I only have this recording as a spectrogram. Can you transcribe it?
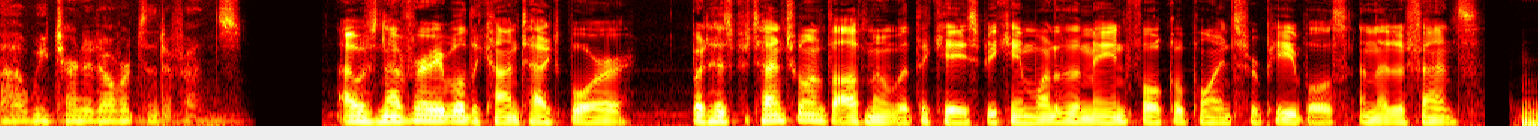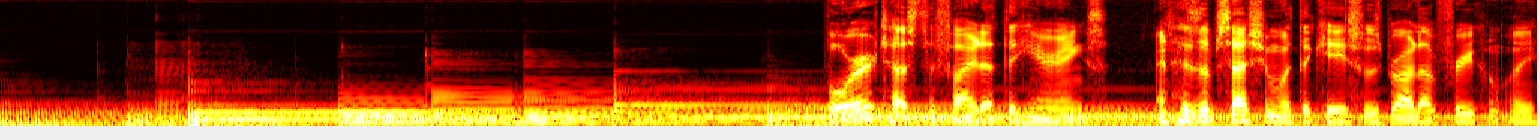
uh, we turned it over to the defense. I was never able to contact Bohrer, but his potential involvement with the case became one of the main focal points for Peebles and the defense. Bohrer testified at the hearings, and his obsession with the case was brought up frequently.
